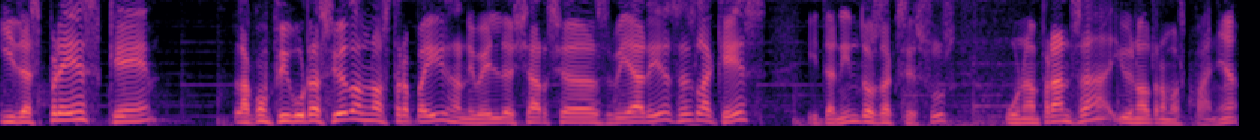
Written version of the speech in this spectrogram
I després que la configuració del nostre país a nivell de xarxes viàries és la que és, i tenim dos accessos, un en França i un altre amb Espanya.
